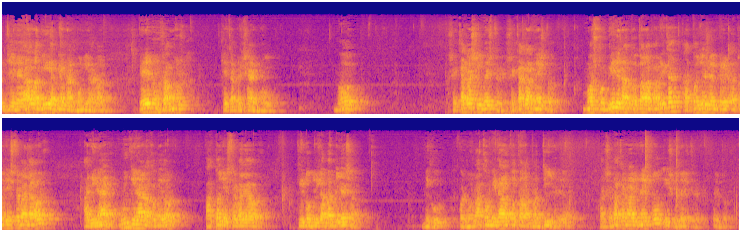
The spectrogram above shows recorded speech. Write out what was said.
en general, allí hi havia una harmonia gran. Eren uns amos que t'apreciaven molt. Molt. Se casa Silvestre, se casa Ernesto, mos conviden a tota la fàbrica, a tots els, empre- a tots els treballadors, a dinar, un dinar al comedor, a tots els treballadors. Qui l'obligava a això? Ningú. Pues nos va convidar a tota la plantilla. Ja. Quan se va quedar Ernesto i Silvestre, dos.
